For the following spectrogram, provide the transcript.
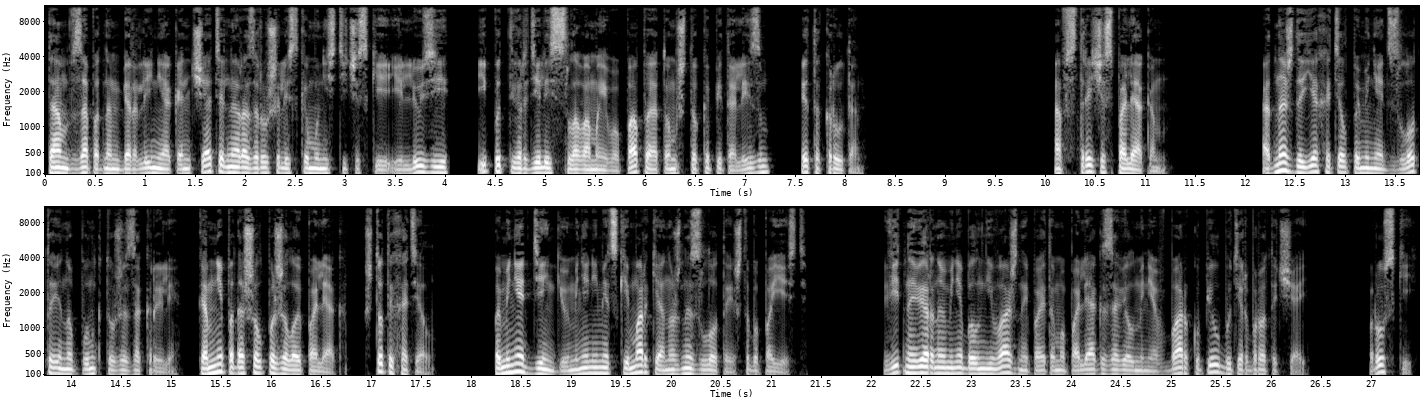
Там, в Западном Берлине, окончательно разрушились коммунистические иллюзии и подтвердились слова моего папы о том, что капитализм – это круто. О встрече с поляком. Однажды я хотел поменять злотые, но пункт уже закрыли. Ко мне подошел пожилой поляк. Что ты хотел? Поменять деньги, у меня немецкие марки, а нужны злотые, чтобы поесть. Вид, наверное, у меня был неважный, поэтому поляк завел меня в бар, купил бутерброд и чай. Русский?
